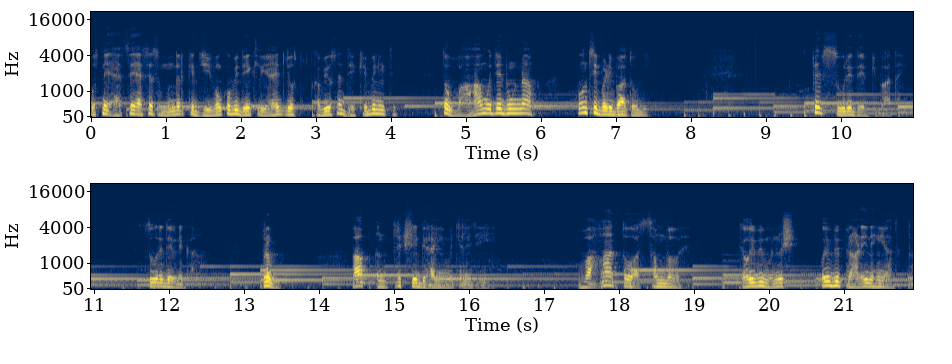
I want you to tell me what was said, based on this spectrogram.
उसने ऐसे ऐसे समुद्र के जीवों को भी देख लिया है, जो कभी उसने देखे भी नहीं थे। तो वहाँ मुझे ढूंढना कौन सी बड़ी बात होगी? फिर सूर्यदेव की बात आई। सूर्यदेव ने कहा, प्रभु, आप अंतरिक्ष की गहराइयों में चले जाइए। वहाँ तो असंभव है। कोई भी मनुष्य, कोई भी प्राणी नहीं आ सकता।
